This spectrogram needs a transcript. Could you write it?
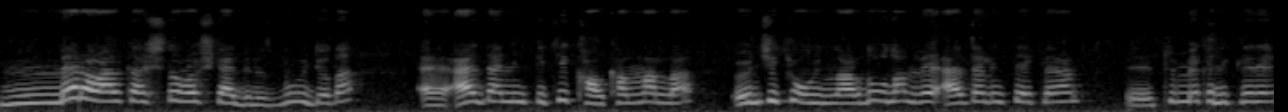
Merhaba arkadaşlar hoş geldiniz. Bu videoda e, Elden Ring'deki kalkanlarla önceki oyunlarda olan ve Elden Ring'de eklenen e, tüm mekanikleri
